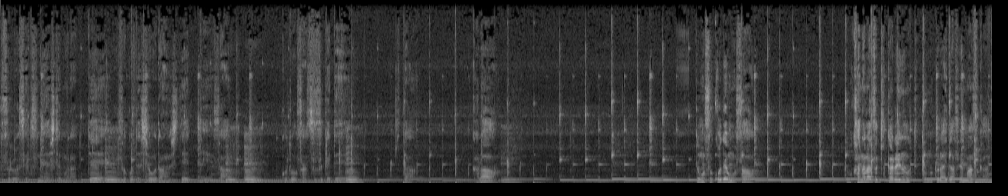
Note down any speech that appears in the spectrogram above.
そそれを説明してもらって、うん。そこで商談してっていうさ、うんうん。ことをさ続けてうん。きたから、うん。でもそこでもさ必ず聞かれるのってどのくらい出せますかって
